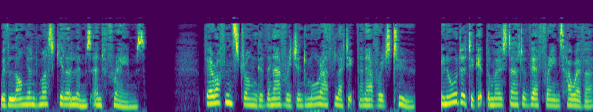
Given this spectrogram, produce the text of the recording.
with long and muscular limbs and frames. They're often stronger than average and more athletic than average too. In order to get the most out of their frames, however,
